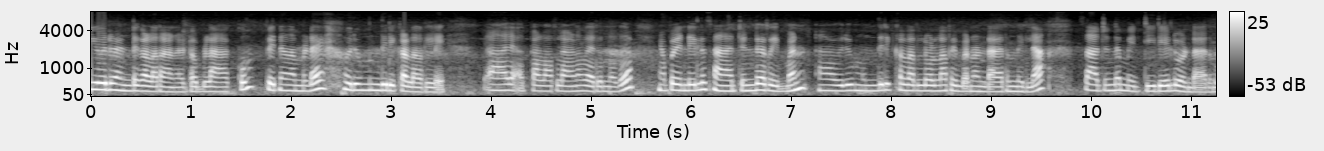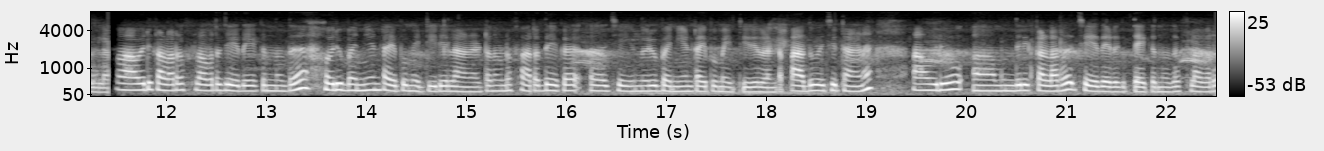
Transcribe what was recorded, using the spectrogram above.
ഈ ഒരു രണ്ട് കളറാണ് കേട്ടോ. ബ്ലാക്കും പിന്നെ നമ്മുടെ ഒരു മുന്തിരി കളറിലെ ആ കളറിലാണ് വരുന്നത്. അപ്പോൾ എന്റെ കയ്യിൽ സാറ്റിന്റെ റിബൺ ആ ഒരു മുന്തിരി കളറിലുള്ള റിബൺ ഉണ്ടായിരുന്നില്ല. സാറ്റിന്റെ മെറ്റീരിയലും ഉണ്ടായിരുന്നില്ല. അപ്പോൾ ആ ഒരു കളർ ഫ്ലവർ ചെയ്തേക്കുന്നത് ഒരു ബനിയൻ ടൈപ്പ് മെറ്റീരിയലാണ് കേട്ടോ. നമ്മുടെ ഫർദയൊക്കെ ചെയ്യുന്ന ഒരു ബനിയൻ ടൈപ്പ് മെറ്റീരിയൽ ഉണ്ട്. അപ്പോൾ അത് വെച്ചിട്ടാണ് ആ ഒരു മുന്തിരി കളർ ചെയ്തെടുത്തേക്കുന്നത് ഫ്ലവർ.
